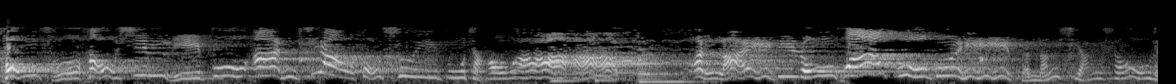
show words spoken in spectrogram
从此后心里不安，觉都睡不着啊！换来的荣华富贵怎能享受了？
